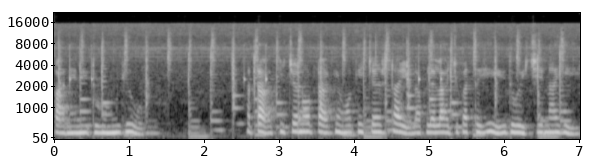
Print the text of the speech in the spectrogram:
पाण्याने धुवून घेऊ. आता किचन ओटा किंवा किचन स्टाईल आपल्याला अजिबातही धुवायची नाही.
